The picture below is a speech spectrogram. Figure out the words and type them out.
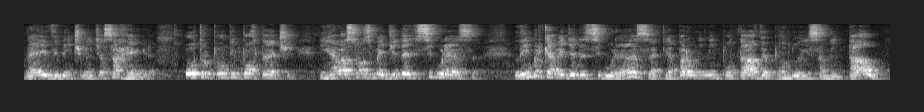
né, evidentemente, essa regra. Outro ponto importante, em relação às medidas de segurança. Lembre que a medida de segurança, que é para um inimputável por doença mental,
